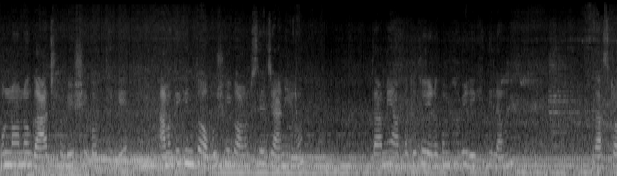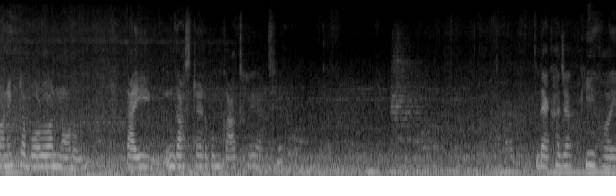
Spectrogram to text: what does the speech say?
অন্যান্য গাছ হবে শেকড় থেকে, আমাকে কিন্তু অবশ্যই কমেন্টসে জানিও। তো আমি আপাতত এরকমভাবে রেখে দিলাম। গাছটা অনেকটা বড় আর নরম, তাই গাছটা এরকম কাত হয়ে আছে। দেখা যাক কি হয়।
